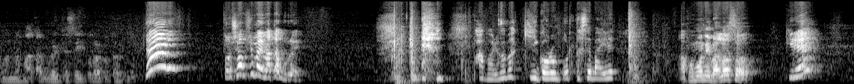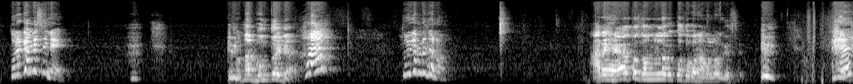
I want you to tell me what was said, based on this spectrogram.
আমার না মাথা ঘুরাইতেছে এই কোলার কথা হইল? তোর সবসময় মাথা ঘুরে বাবারে বাবা কি গরম পড়তেছে বাইরে। আপু আপুমনি ভালো আছো? কি রে তোরে কেমনে চিনে আপনার বোন তো এটা। হ্যাঁ? তুই কেমনে জানো? আরে হ্যাঁ তো জন্মের লোকে কতবার আমার লোক গেছে। হ্যাঁ?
